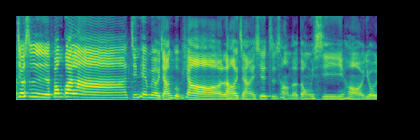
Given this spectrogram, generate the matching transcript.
就是封关啦。今天没有讲股票，然后讲一些职场的东西，哈，有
